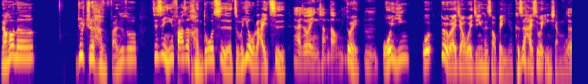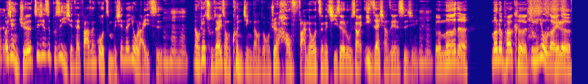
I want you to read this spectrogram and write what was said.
然后呢，你就觉得很烦，就说这事已经发生很多次了，怎么又来一次？它还是会影响到你。，对嗯我已经，我对我来讲，我已经很少被影响，可是还是会影响我对。而且你觉得这件事不是以前才发生过，怎么现在又来一次？嗯哼哼，那我就处在一种困境当中，我觉得好烦哦！我整个骑车路上一直在想这件事情。，murder murder parker 怎么又来了？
